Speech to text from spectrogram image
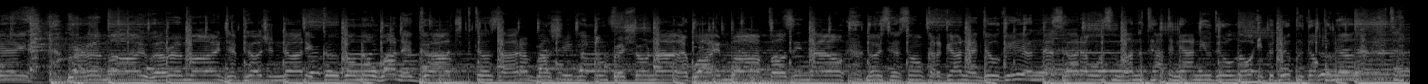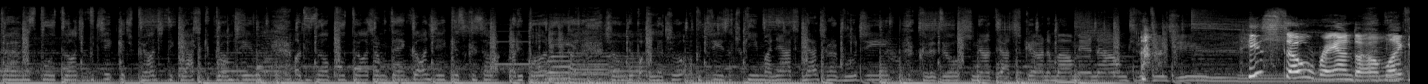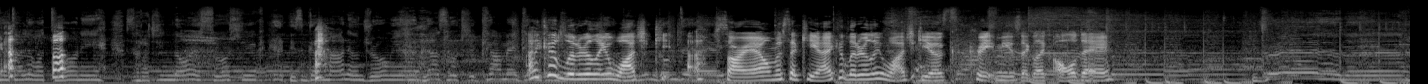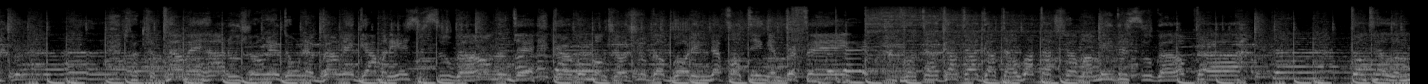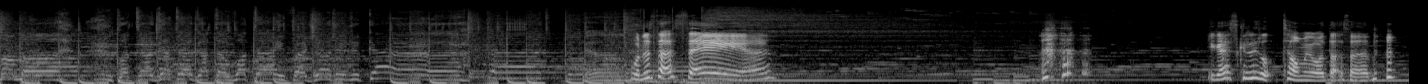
Yeah, where am I, where am I 대표진 날이 그거 너와 내가 짚던 사람 방식이 unprofessional Why am I fuzzy now 너의 세 손가락 안에 두기에 내 사랑 와서만 나타난 이유들로 입을 덮으면 다락방에서부터 전부 찢겨져 편지 네가 시킨 범짐 어디서부터 잘못된 건지 계속해서 어리버리 정답을 알려줘 아버지 사주기만 하지 난 철부지 그래도 혹시나 다치가는 마음에 나 움츠러들지 He's so random. Like, I could literally watch. Ki- uh, sorry, I almost said Kia. I could literally watch Kia create music like all day. Don't tell her mama 왔다 갔다 갔다 왔다 이빨 저지를까 yeah. What does that say? you guys could tell me what that said.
